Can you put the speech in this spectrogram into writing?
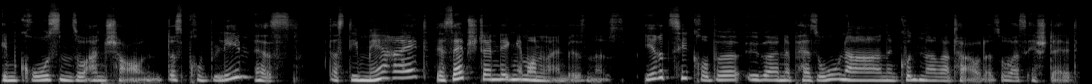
im Großen so anschauen, das Problem ist, dass die Mehrheit der Selbstständigen im Online-Business ihre Zielgruppe über eine Persona, einen Kundenavatar oder sowas erstellt.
